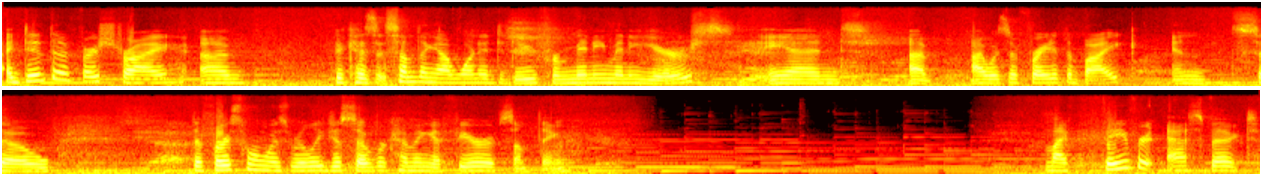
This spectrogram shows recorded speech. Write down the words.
I did the first try um, because it's something I wanted to do for many, many years, and uh, I was afraid of the bike, and so the first one was really just overcoming a fear of something. My favorite aspect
